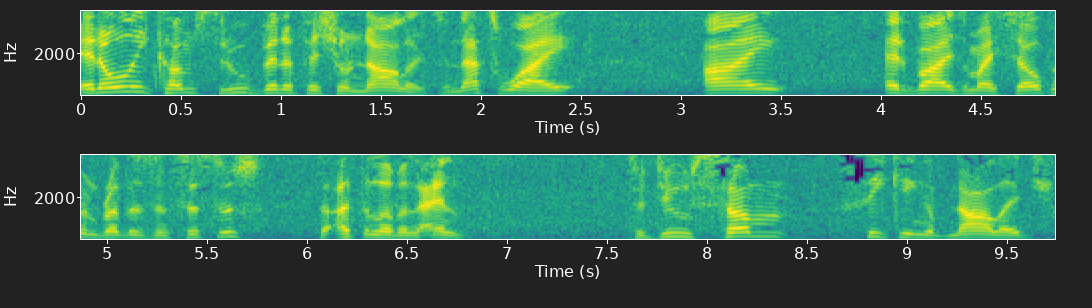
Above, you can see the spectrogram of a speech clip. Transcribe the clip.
It only comes through beneficial knowledge. And that's why I advise myself and brothers and sisters to atlab al-ilm. To do some seeking of knowledge.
